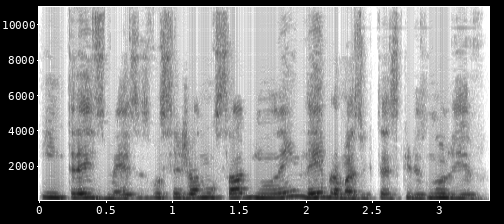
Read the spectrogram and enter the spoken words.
e em três meses você já não sabe, nem lembra mais o que está escrito no livro.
